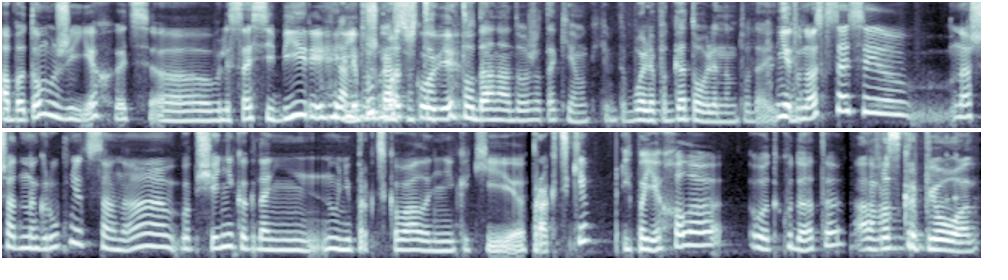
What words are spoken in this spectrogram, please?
а потом уже ехать э, в леса Сибири да, или Подмосковье. туда надо уже таким каким-то более подготовленным туда идти. Нет, у нас, кстати, наша одногруппница, она вообще никогда ну, не практиковала никакие практики и поехала вот куда-то. Она просто скорпион.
